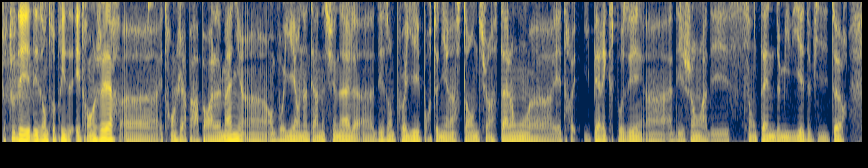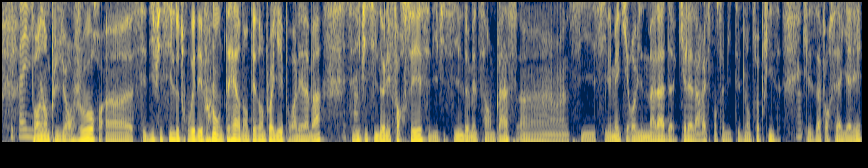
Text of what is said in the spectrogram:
surtout des, des entreprises étrangères, euh, étrangères par rapport à l'Allemagne, euh, envoyer en international euh, des employés pour tenir un stand sur un salon et être hyper exposé à des gens, à des centaines de milliers de visiteurs pendant plusieurs jours. C'est difficile de trouver des volontaires dans tes employés pour aller là-bas. C'est difficile de les forcer, c'est difficile de mettre ça en place. Si, si les mecs ils reviennent malades, quelle est la responsabilité de l'entreprise Mm. qui les a forcés à y aller?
